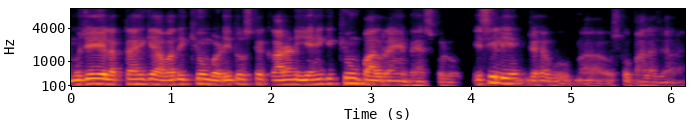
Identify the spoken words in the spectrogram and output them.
मुझे ये लगता है कि आबादी क्यों बढ़ी तो उसके कारण ये है कि क्यों पाल रहे हैं भैंस को लोग? इसीलिए जो है वो उसको पाला जा रहा है।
